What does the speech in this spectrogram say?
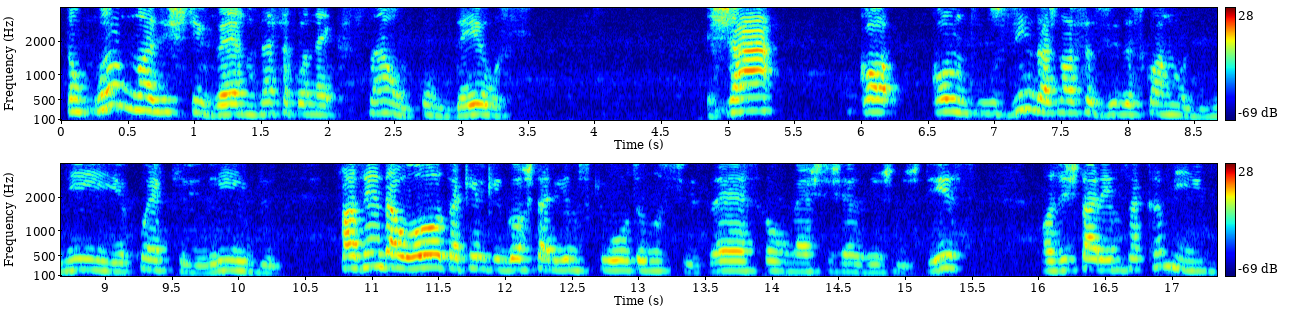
Então, quando nós estivermos nessa conexão com Deus, já conduzindo as nossas vidas com harmonia, com equilíbrio, fazendo ao outro aquilo que gostaríamos que o outro nos fizesse, como o Mestre Jesus nos disse, nós estaremos a caminho.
